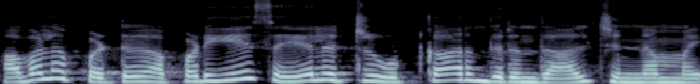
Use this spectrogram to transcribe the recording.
அவலப்பட்டு அப்படியே செயலற்று உட்கார்ந்திருந்தாள் சின்னம்மை.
